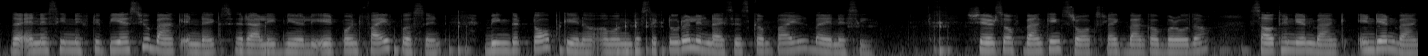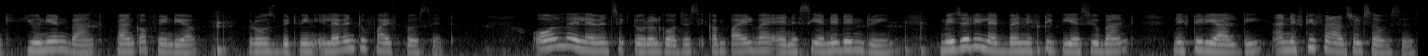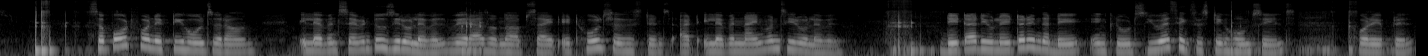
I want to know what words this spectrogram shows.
The NSE Nifty PSU Bank Index rallied nearly 8.5%, being the top gainer among the sectoral indices compiled by NSE. Shares of banking stocks like Bank of Baroda, South Indian Bank, Indian Bank, Union Bank, Bank of India rose between 11 to 5%. All the 11 sectoral gauges compiled by NSE ended in green, majorly led by Nifty PSU Bank, Nifty Realty, and Nifty Financial Services. Support for Nifty holds around 11720 level, whereas on the upside it holds resistance at 11910 level. Data due later in the day includes US existing home sales for April.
